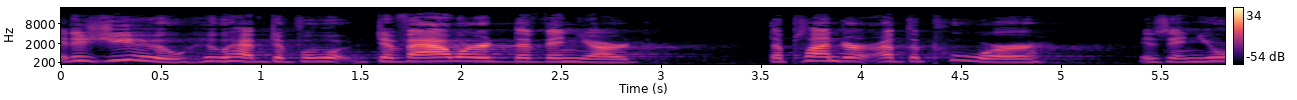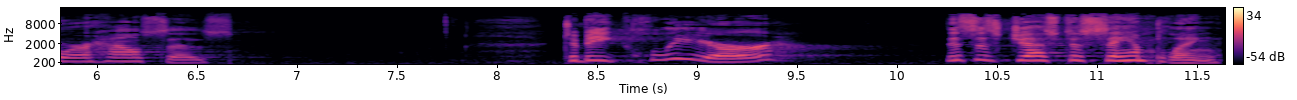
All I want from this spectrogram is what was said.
It is you who have devoured the vineyard. The plunder of the poor is in your houses. To be clear, this is just a sampling.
